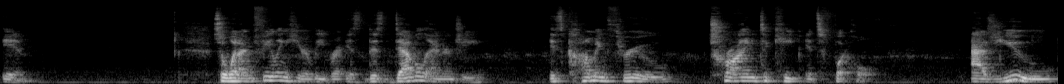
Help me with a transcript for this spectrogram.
In. So, what I'm feeling here, Libra, is this devil energy is coming through trying to keep its foothold as you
